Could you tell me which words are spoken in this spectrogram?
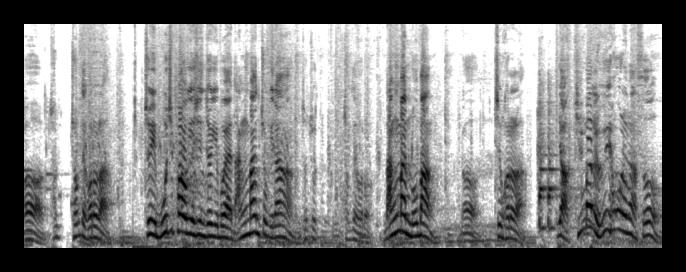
어 적, 적대 걸어라 저기 모집하고 계신 저기 뭐야 낭만 쪽이랑 저쪽 적대 걸어 낭만 로망 어 지금 걸어라 야 길만을 왜 형을 해놨어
